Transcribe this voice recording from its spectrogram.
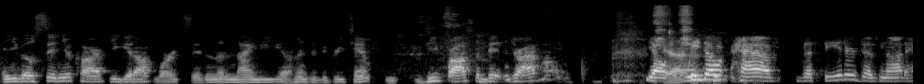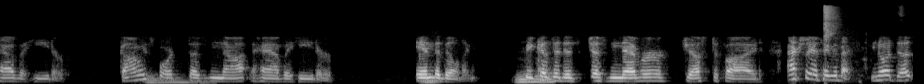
And you go sit in your car after you get off work, sit in a 90, 100 degree temp, defrost a bit and drive home. Y'all, Yeah. we don't have the theater does not have a heater. ComedySportz does not have a heater in the building because Mm-hmm. it is just never justified. Actually, I take it back. You know what? Does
